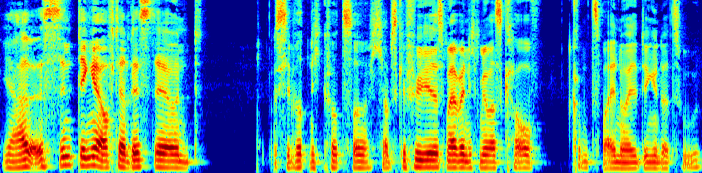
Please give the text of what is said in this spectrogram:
ja, es sind Dinge auf der Liste und sie wird nicht kürzer. Ich habe das Gefühl, jedes Mal, wenn ich mir was kaufe, kommen zwei neue Dinge dazu.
